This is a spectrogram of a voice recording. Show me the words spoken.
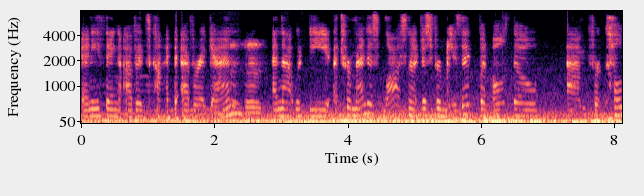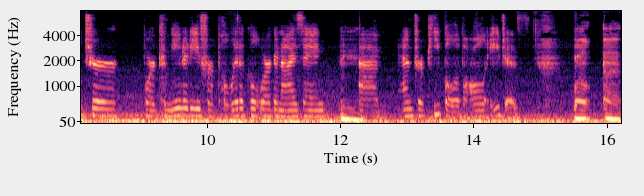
anything of its kind ever again. Mm-hmm. And that would be a tremendous loss, not just for music, but also um, for culture, for community, for political organizing, Mhm. um, and for people of all ages. Well, uh,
